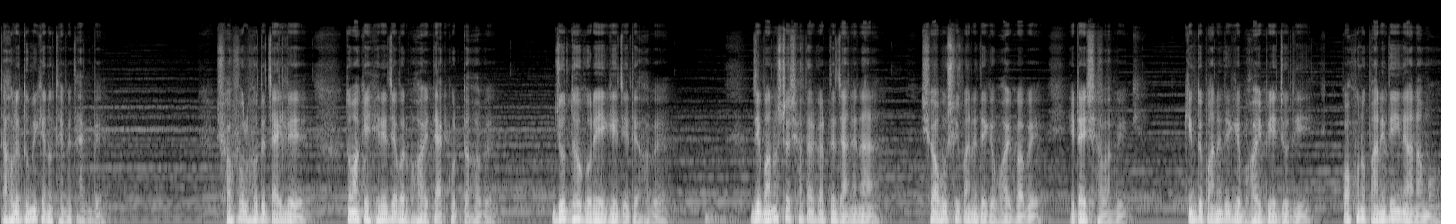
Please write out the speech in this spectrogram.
তাহলে তুমি কেন থেমে থাকবে? সফল হতে চাইলে তোমাকে হেরে যাবার ভয় ত্যাগ করতে হবে। যুদ্ধ করে এগিয়ে যেতে হবে। যে মানুষটা সাঁতার কাটতে জানে না, সে অবশ্যই পানি দেখে ভয় পাবে, এটাই স্বাভাবিক। কিন্তু পানি দেখে ভয় পেয়ে যদি কখনো পানিতেই না নামো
